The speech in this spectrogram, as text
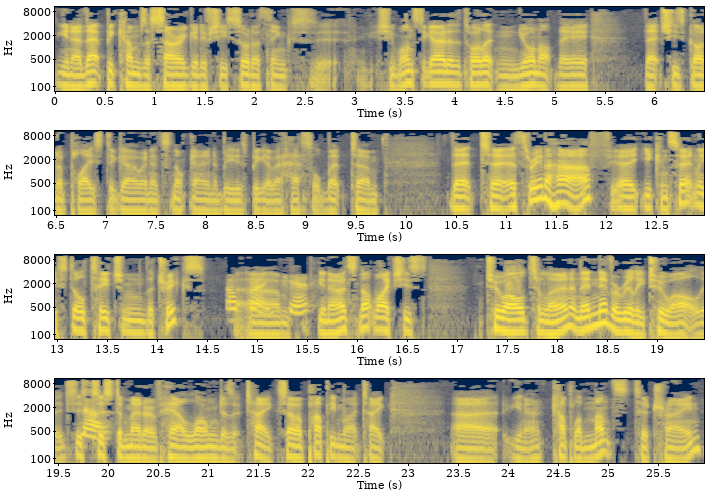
you know that becomes a surrogate if she sort of thinks uh, she wants to go to the toilet and you're not there that she's got a place to go and it's not going to be as big of a hassle but um, that uh, at three and a half uh, you can certainly still teach them the tricks Oh, great, yes. you know it's not like she's too old to learn and they're never really too old it's just, No. just a matter of how long does it take so a puppy might take uh, you know a couple of months to train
